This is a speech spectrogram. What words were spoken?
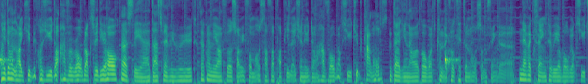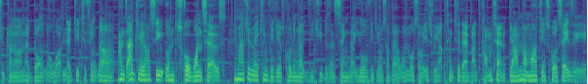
I don't like you because you don't have a Roblox video. Firstly, yeah, that's very rude. Secondly, I feel sorry for most of the population who don't have Roblox YouTube channels. Third, you know, I go watch Kaneko Kitten or something. Uh, never claimed to be a Roblox YouTube channel and I don't know what led you to think that. And at JRC underscore one says, imagine making videos calling out YouTubers and saying that your videos are better when most of it is reacting to their bad content. Yeah, I'm not Martin Scorsese.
